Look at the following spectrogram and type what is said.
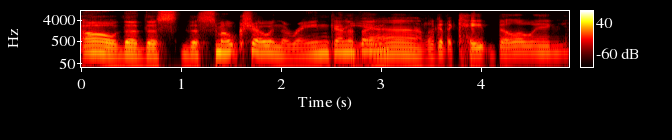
Oh, the the the smoke show in the rain kind of thing. Yeah. Look at the cape billowing.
